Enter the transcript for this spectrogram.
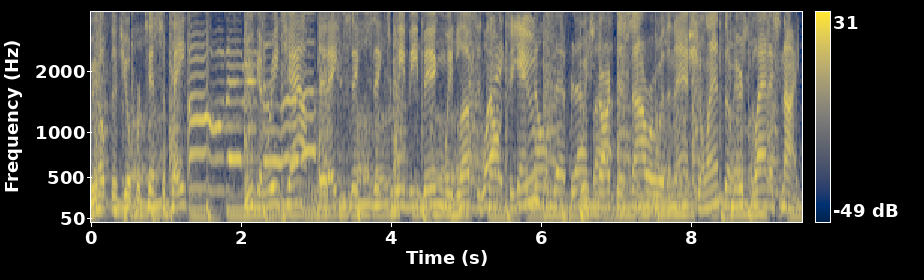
We hope that you'll participate. You can reach out at 866 We Be Big, and we'd love to talk to you. Working on that blubber. We start this hour with a national anthem. Here's Gladys Knight.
